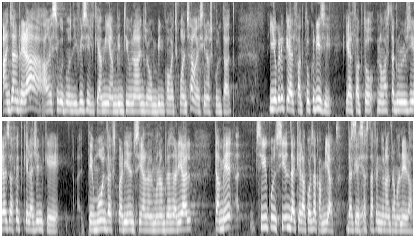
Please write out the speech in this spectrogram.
anys enrere hagués sigut molt difícil que a mi amb 21 anys o amb 20 quan vaig començar m'haguessin escoltat. I jo crec que el factor crisi i el factor noves tecnologies ha fet que la gent que té molt d'experiència en el món empresarial també sigui conscient de que la cosa ha canviat, de que Sí. s'està fent d'una altra manera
